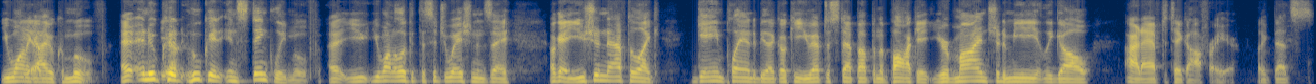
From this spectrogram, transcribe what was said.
You want yeah. a guy who can move and, and who could yeah. who could instinctively move. Uh, you you want to look at the situation and say, okay, you shouldn't have to like game plan to be like, okay, you have to step up in the pocket. Your mind should immediately go, all right, I have to take off right here. Like that's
